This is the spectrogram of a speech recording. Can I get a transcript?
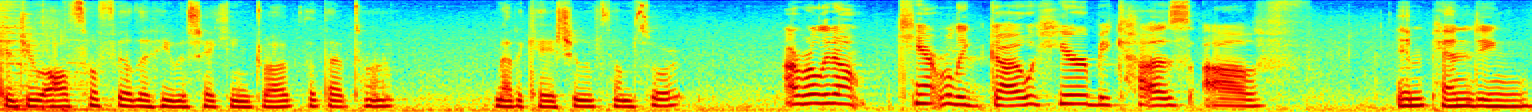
Did you also feel that he was taking drugs at that time? Medication of some sort? I really don't, can't really go here because of impending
